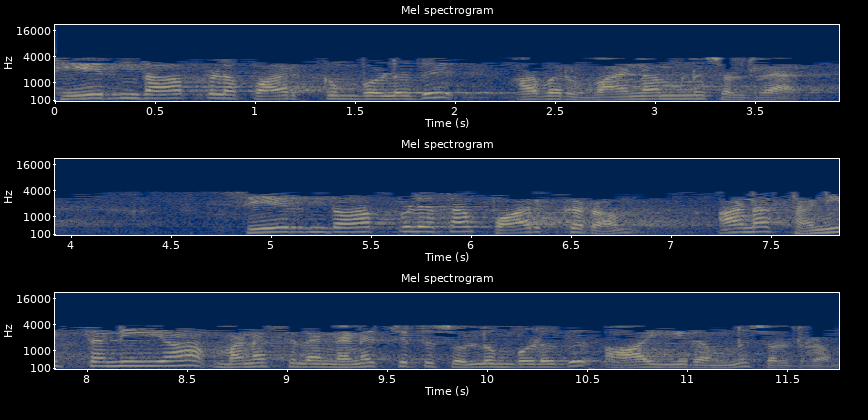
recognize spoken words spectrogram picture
சேர்ந்தாப்புல பார்க்கும் பொழுது அவர் வனம்னு சொல்றார். சேர்ந்தாப்புல தான் பார்க்கிறோம். ஆனா தனித்தனியா மனசுல நினைச்சிட்டு சொல்லும் பொழுது ஆயிரம்னு சொல்றோம்.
